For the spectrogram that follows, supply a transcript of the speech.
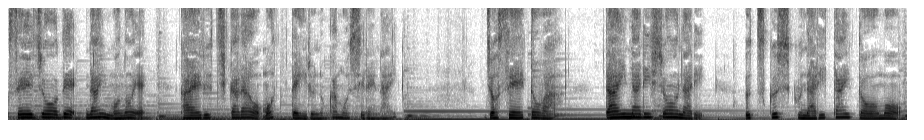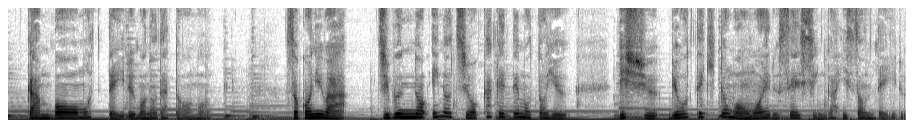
正常でないものへ変える力を持っているのかもしれない。女性とは大なり小なり美しくなりたいと思う願望を持っているものだと思う。そこには自分の命を懸けてもという一種病的とも思える精神が潜んでいる。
